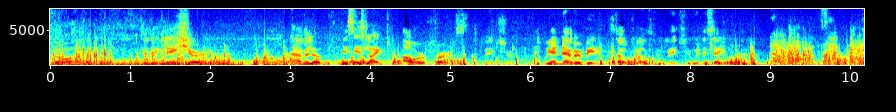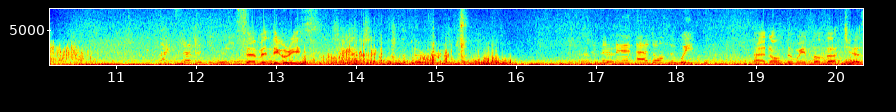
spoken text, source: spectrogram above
So to the glacier, have a look. This is like our first glacier. We have never been so close to the glacier with the sailboat. It's like seven degrees. Seven degrees. So I checked on the thermometer. And And then uh, add on the wind. add on the wind on that, yes.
